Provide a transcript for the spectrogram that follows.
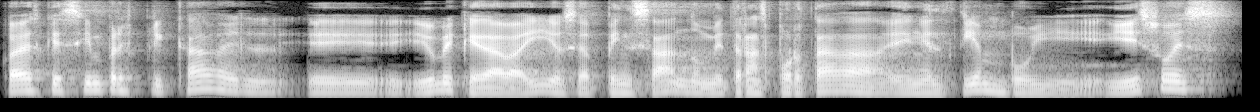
cada vez que siempre explicaba, el, eh, yo me quedaba ahí, o sea, pensando, me transportaba en el tiempo y, y eso es,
